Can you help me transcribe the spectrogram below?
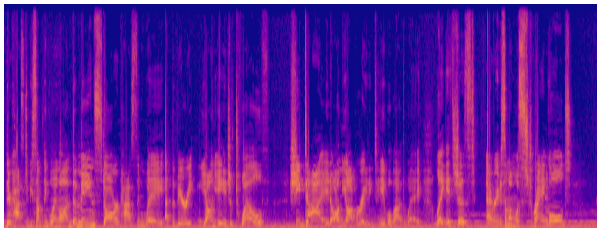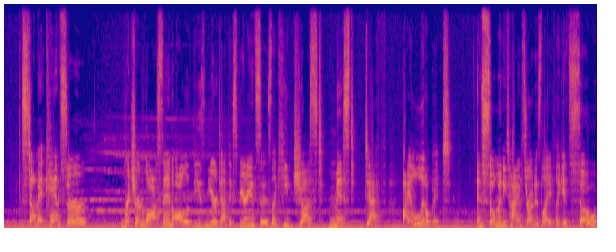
there has to be something going on. The main star passing away at the very young age of 12. She died on the operating table, by the way. Like, it's just, every someone was strangled, stomach cancer, Richard Lawson, all of these near-death experiences, like, he just missed death by a little bit and so many times throughout his life. Like it's so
